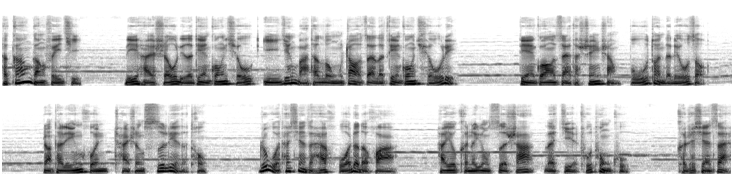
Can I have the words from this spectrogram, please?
他刚刚飞起，李海手里的电光球已经把他笼罩在了电光球里，电光在他身上不断的流走，让他灵魂产生撕裂的痛。如果他现在还活着的话，还有可能用自杀来解除痛苦。可是现在，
